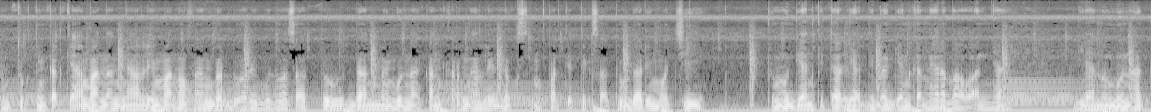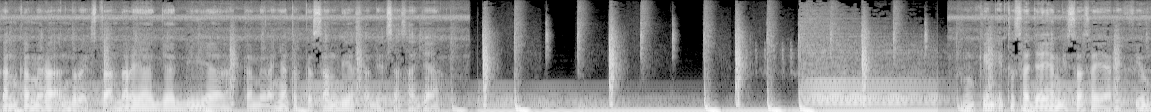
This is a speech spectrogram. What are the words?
untuk tingkat keamanannya 5 November 2021 dan menggunakan kernel Linux 4.1 dari Mochi. Kemudian kita lihat di bagian kamera bawaannya, dia menggunakan kamera Android standar ya, jadi ya kameranya terkesan biasa-biasa saja. Mungkin itu saja yang bisa saya review.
